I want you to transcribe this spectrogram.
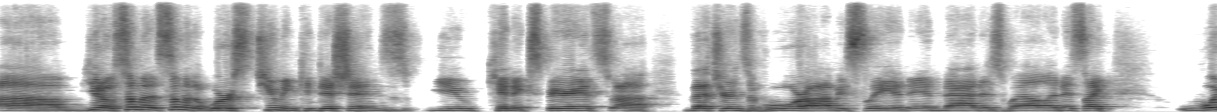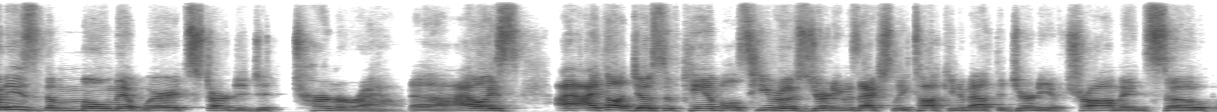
um, you know some of some of the worst human conditions you can experience uh, veterans of war obviously in, in that as well and it's like what is the moment where it started to turn around? Uh, I always, I, I, thought Joseph Campbell's hero's journey was actually talking about the journey of trauma in so,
